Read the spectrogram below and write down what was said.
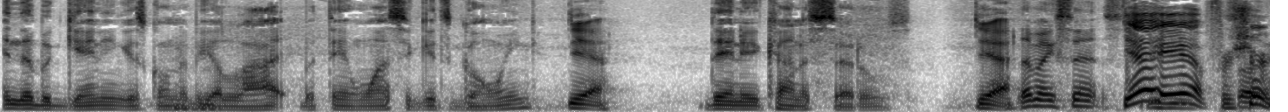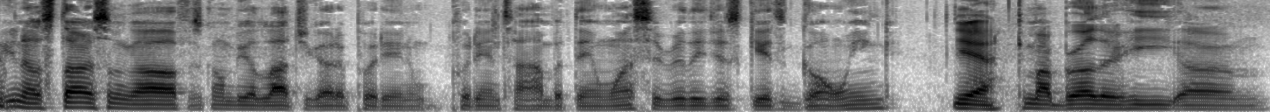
In the beginning, it's going to be a Mm-hmm. lot, but then once it gets going, Yeah, then it kind of settles. Yeah. That makes sense. Yeah, yeah, yeah, for So, sure. You know, starting something off it's going to be a lot you got to put in put in time, but then once it really just gets going, Yeah. my brother, he um,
